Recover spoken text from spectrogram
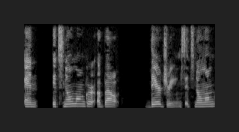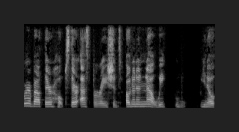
and it's no longer about their dreams. It's no longer about their hopes, their aspirations. Oh, no, no, no. We, you know,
